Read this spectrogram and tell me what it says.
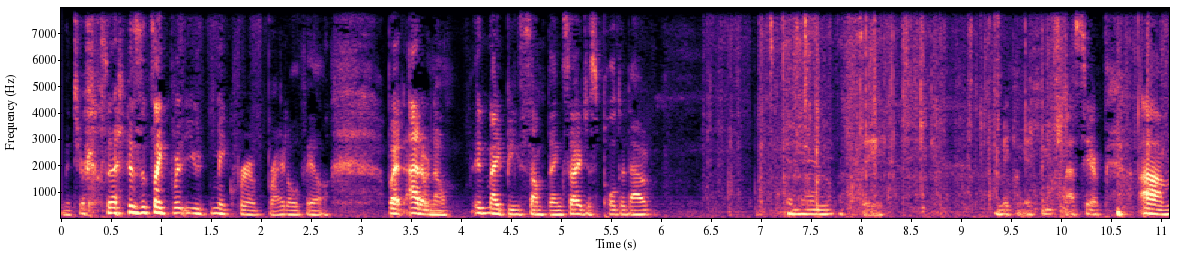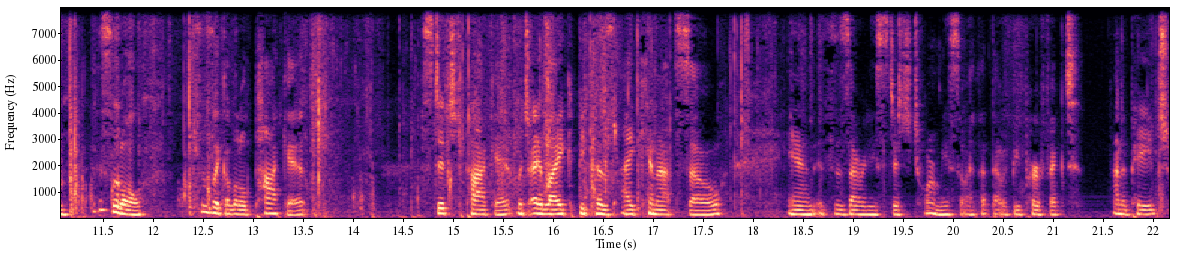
material that is. It's like what you'd make for a bridal veil. But I don't know. It might be something. So I just pulled it out. And then, let's see. I'm making a huge mess here. Um, this little, this is like a little pocket, stitched pocket, which I like because I cannot sew and this is already stitched for me, so I thought that would be perfect on a page.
